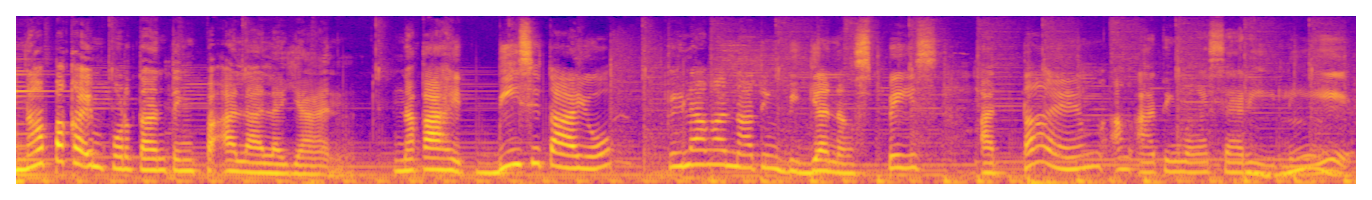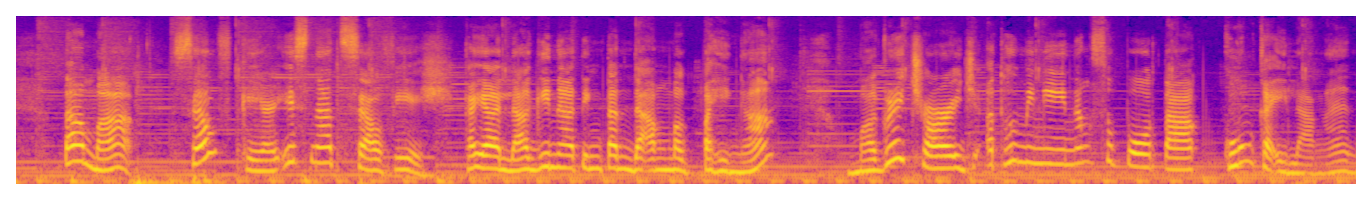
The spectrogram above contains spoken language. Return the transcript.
Napaka-importanteng paalala yan na kahit busy tayo, kailangan nating bigyan ng space at time ang ating mga sarili. Tama, self-care is not selfish. Kaya lagi nating tandaang magpahinga, mag-recharge at humingi ng suporta kung kailangan.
